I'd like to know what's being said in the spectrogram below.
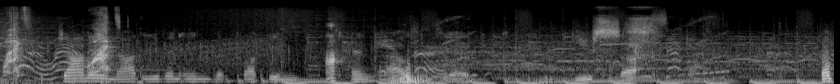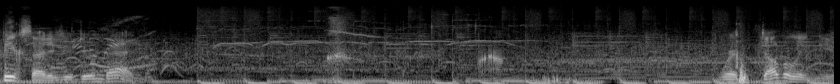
What? a round. Johnny, not even in the fucking ten And thousands third. yet. You suck. Don't be excited, you're doing bad. We're doubling you.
